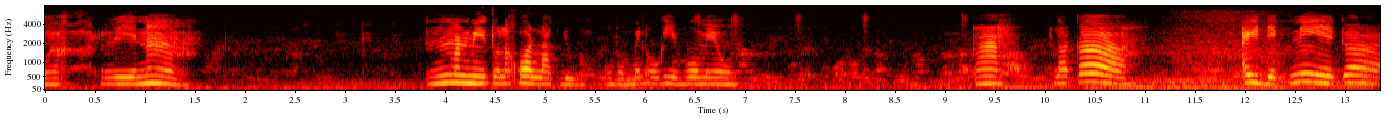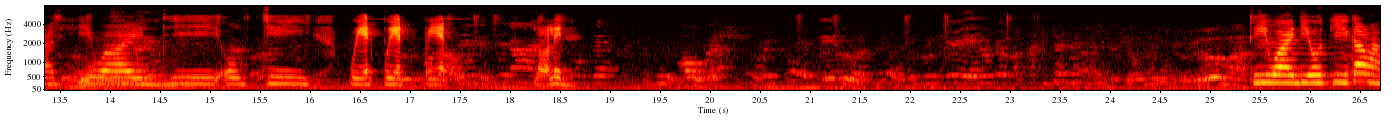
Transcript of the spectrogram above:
มาเรน่า มันมีตัวละครหลักอยู่ ของผมเป็นโอเคโฟเมลอะ แล้วก็ ไอเด็กนี่ก็ T Y D O G เปียดเปียดเปียดล้อเล่น T Y D O G 9มา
